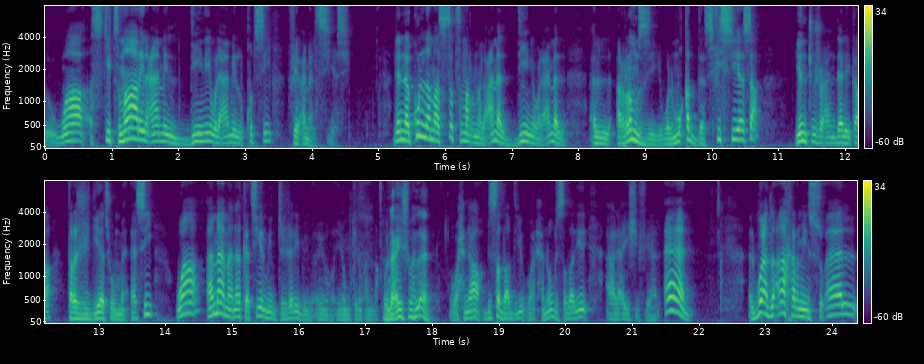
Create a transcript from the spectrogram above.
واستثمار العامل الديني والعامل القدسي في العمل السياسي. لأن كلما استثمرنا العمل الديني والعمل الرمزي والمقدس في السياسة ينتج عن ذلك تراجيديات ومآسي وأمامنا كثير من التجارب يمكن أن نقول. ونعيشها الآن. وإحنا بصدد ونحن بصدد العيش فيها الآن البعد الآخر من السؤال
